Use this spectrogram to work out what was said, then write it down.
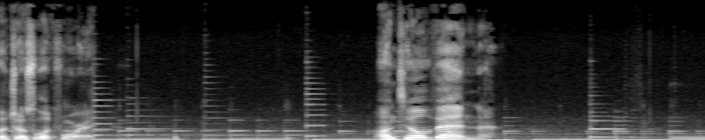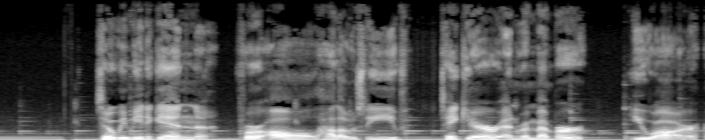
but just look for it. Until then, till we meet again for All Hallows Eve, take care and remember you are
